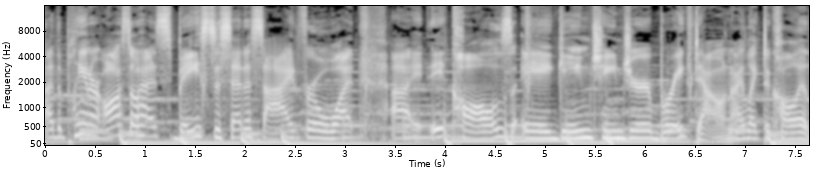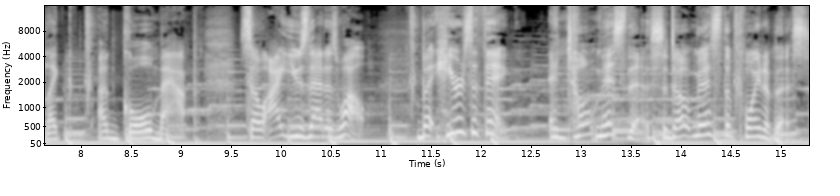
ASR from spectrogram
Uh, the planner also has space to set aside for what uh, it calls a game changer breakdown. I like to call it like a goal map. So I use that as well. But here's the thing, and don't miss this, don't miss the point of this.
